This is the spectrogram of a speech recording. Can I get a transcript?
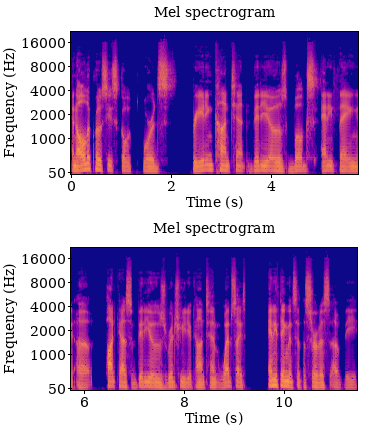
and all the proceeds go towards creating content, videos, books, anything, uh, podcasts, videos, rich media content, websites, anything that's at the service of the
